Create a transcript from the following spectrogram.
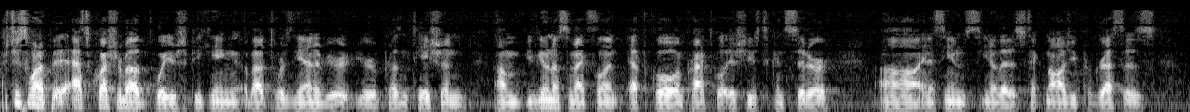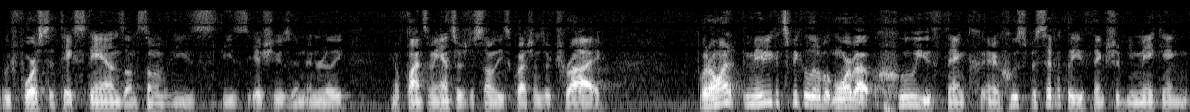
I just want to ask a question about what you're speaking about towards the end of your, your presentation. Um, you've given us some excellent ethical and practical issues to consider, uh, and it seems you know that as technology progresses, we're forced to take stands on some of these these issues and, and really you know find some answers to some of these questions or try. But I want maybe you could speak a little bit more about who you think, you know, who specifically you think should be making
